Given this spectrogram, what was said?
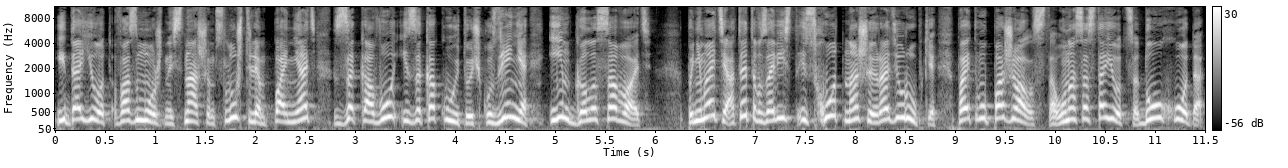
и дает возможность нашим слушателям понять, за кого и за какую точку зрения им голосовать. Понимаете, от этого зависит исход нашей радиорубки. Поэтому, пожалуйста, у нас остается до ухода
